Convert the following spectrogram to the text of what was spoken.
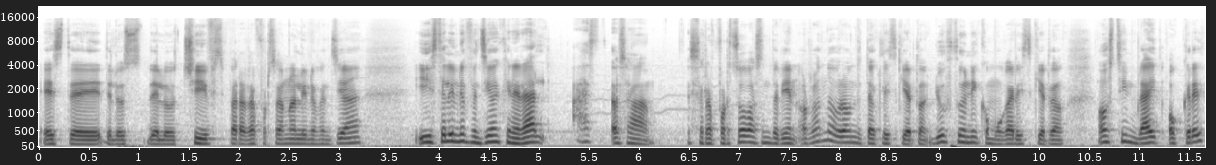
este de los de los Chiefs para reforzar una línea ofensiva. Y esta línea ofensiva en general, o sea, se reforzó bastante bien. Orlando Brown de tackle izquierdo, Youth como hogar izquierdo, Austin Blight o Craig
